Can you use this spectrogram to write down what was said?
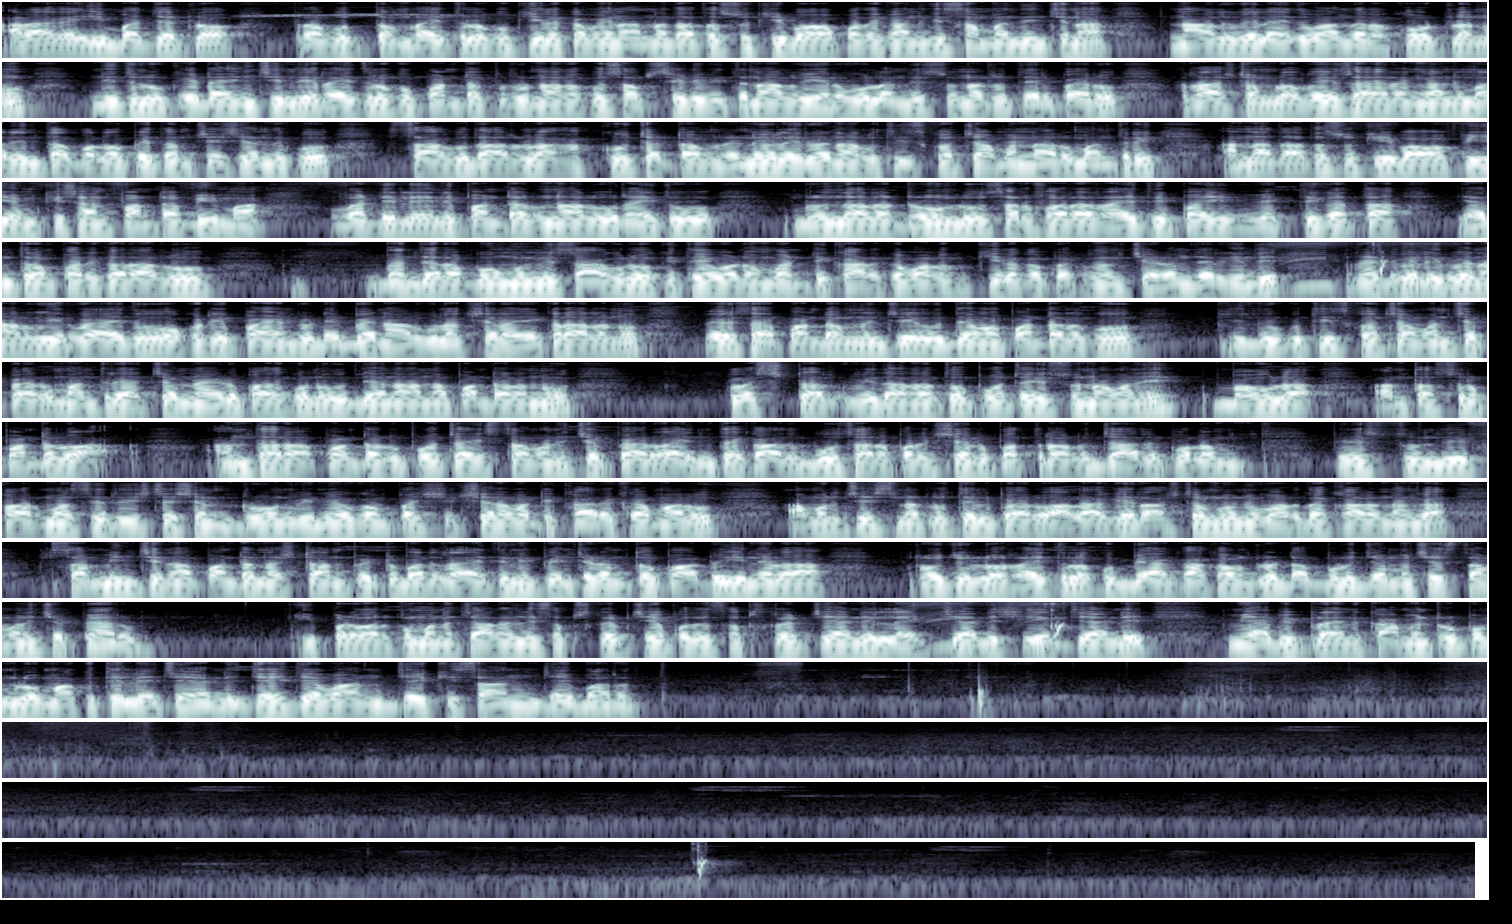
అలాగే ఈ బడ్జెట్లో ప్రభుత్వం రైతులకు కీలకమైన అన్నదాత సుఖీభావ పథకానికి సంబంధించిన నాలుగు వేల ఐదు వందల కోట్లను నిధులు కేటాయించింది. రైతులకు పంట రుణాలకు సబ్సిడీ విత్తనాలు ఎరువులు అందిస్తున్నట్లు తెలిపారు. రాష్ట్రంలో వ్యవసాయ రంగాన్ని మరింత బలోపేతం చేసేందుకు సాగుదారుల హక్కు చట్టం రెండు వేల ఇరవై నాలుగు తీసుకొచ్చామన్నారు మంత్రి. అన్నదాత సుఖీభావ పిఎం కిసాన్ పంట బీమా వడ్డీ లేని పంట రుణాలు రైతు బృందాల డ్రోన్లు సరఫరా రాయితీపై వ్యక్తిగత యంత్రం పరికరాలు బంజారా భూముల్ని సాగులోకి తేవడం వంటి కార్యక్రమాలకు కీలక ప్రకటన చేయడం జరిగింది. రెండు వేల ఇరవై నాలుగు ఇరవై ఐదు ఒకటి పాయింట్ డెబ్బై నాలుగు లక్షల ఎకరాలను వ్యవసాయ పంట నుంచి ఉద్యమ పంటలకు ఇందుకు తీసుకొచ్చామని చెప్పారు మంత్రి అచ్చెన్నాయుడు. పదకొండు ఉద్యాన పంటలను క్లస్టర్ విధానాలతో ప్రోత్సహిస్తున్నామని బహుళ అంతస్తులు పంటలు అంతర పంటలు ప్రోత్సహిస్తామని చెప్పారు. అంతేకాదు భూసార పరీక్షలు పత్రాలు జారీ పొలం పిలుస్తుంది ఫార్మసీ రిజిస్ట్రేషన్ డ్రోన్ వినియోగంపై శిక్షణ వంటి కార్యక్రమాలు అమలు చేసినట్లు తెలిపారు. అలాగే రాష్ట్రంలోని వరద కారణంగా సంభించిన పంట నష్టాన్ని పెట్టుబడి రాయితీని పెంచడంతో పాటు ఈ నెల రోజుల్లో రైతులకు బ్యాంక్ అకౌంట్లో డబ్బులు జమ చేస్తామని చెప్పారు. ఇప్పటి వరకు మన ఛానల్ని సబ్స్క్రైబ్ చేయకపోతే సబ్స్క్రైబ్ చేయండి లైక్ చేయండి షేర్ చేయండి. మీ అభిప్రాయాన్ని కామెంట్ రూపంలో మాకు తెలియచేయండి. జై జవాన్ జై కిసాన్ జై భారత్.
